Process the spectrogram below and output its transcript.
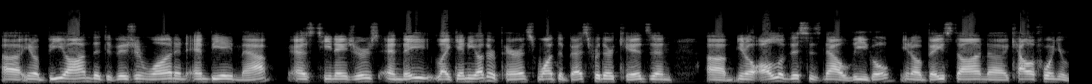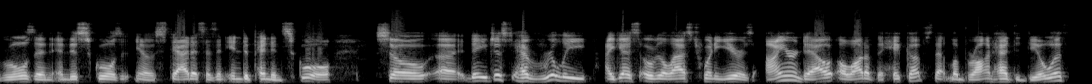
uh, you know, be on the Division One and NBA map as teenagers, and they, like any other parents, want the best for their kids. And um, you know, all of this is now legal, you know, based on uh, California rules and, and this school's, you know, status as an independent school. So uh, they just have really, I guess, over the last 20 years, ironed out a lot of the hiccups that LeBron had to deal with,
